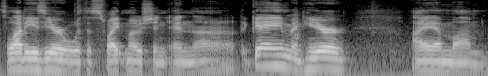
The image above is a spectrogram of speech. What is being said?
It's a lot easier with a swipe motion in the, the game. And here I am um,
